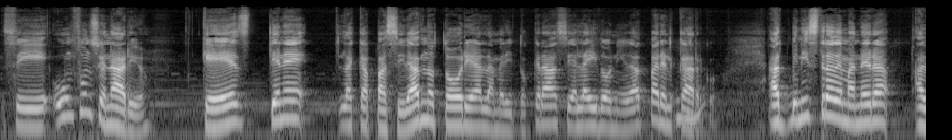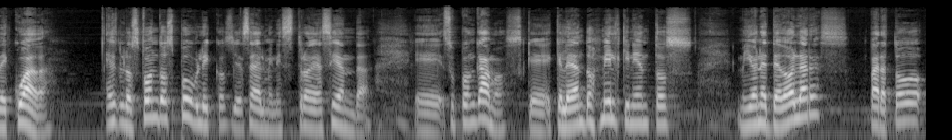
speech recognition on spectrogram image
si un funcionario que es, tiene la capacidad notoria, la meritocracia, la idoneidad para el cargo, administra de manera adecuada los fondos públicos, ya sea el ministro de Hacienda, eh, supongamos que, le dan 2.500 millones de dólares para todo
